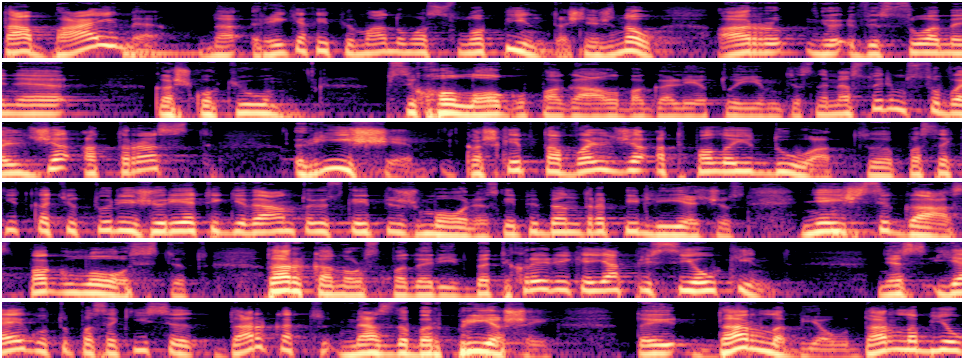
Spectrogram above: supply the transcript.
tą baimę na, reikia kaip įmanoma slopinti. Aš nežinau, ar visuomenė kažkokių psichologų pagalba galėtų imtis. Na, mes turim su valdžia atrast ryšį, kažkaip tą valdžią atpalaiduot, pasakyti, kad ji turi žiūrėti gyventojus kaip į žmonės, kaip į bendrapiliečius, neišsigast, paglostyt, dar ką nors padaryti, bet tikrai reikia ją prisijaukinti. Nes jeigu tu pasakysi dar, kad mes dabar priešai, tai dar labiau, dar labiau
